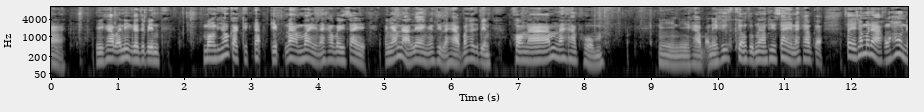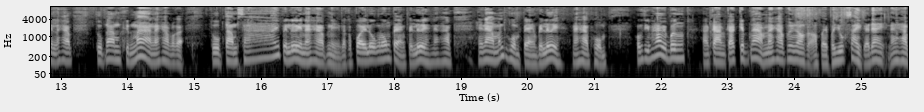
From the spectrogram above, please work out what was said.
อ่า นี่ครับ อันนี้ก็จะเป็นมองที่เขากักเก็บน้ำไว้นะครับ ไว้ใส่พยายามหนาแรงจังสิแหละครับ มันก็จะเป็นคลองน้ำนะครับผม นี่นี่ครับ อันนี้คือเครื่องสูบน้ำที่ใส่นะครับกับใส่ธรรมดาของเฮ้าเนี่ยแหละครับ สูบน้ำขึ้นมานะครับ แล้วก็สูบตามซ้ายไปเลยนะครับ นี่ แล้วก็ปล่อยลงลงแปลงไปเลยนะครับ ให้น้ำมันท่วมแปลงไปเลยนะครับ ผม ผมสิพาไปเบิ้งการกักเก็บน้ำนะครับเพื่อนน้องก็เอาไปประยุกต์ใส่ก็ได้นะครับ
